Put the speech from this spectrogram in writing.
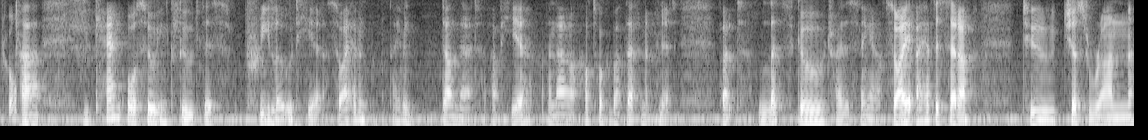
Cool. Uh, you can also include this preload here. So I haven't I haven't done that up here, and I'll, I'll talk about that in a minute. But let's go try this thing out. So I, I have this set up to just run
